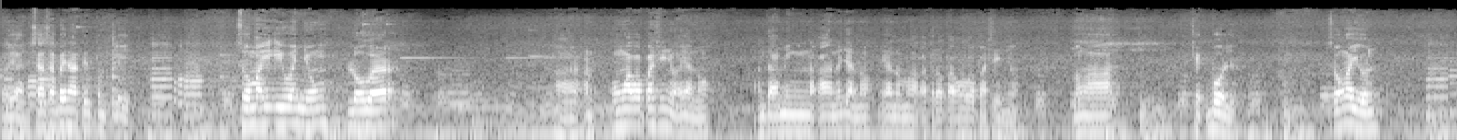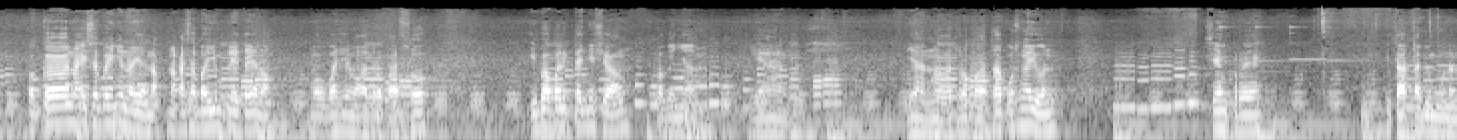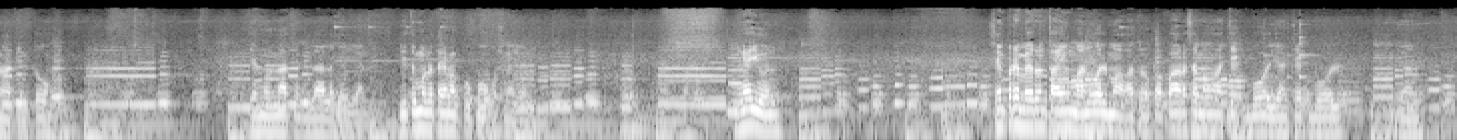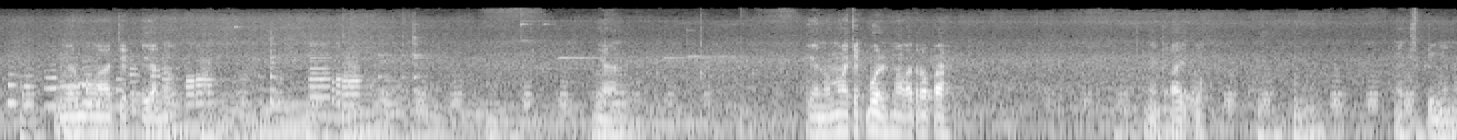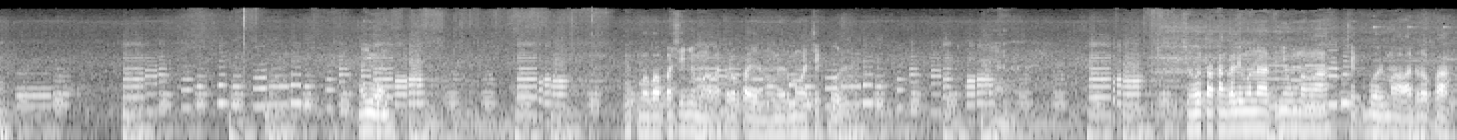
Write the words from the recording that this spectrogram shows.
So yan, sasabay natin tong plate. So maiiwan yung lower an- kung mapapansin nyo, ayan no, ang daming nakaano dyan no, ayan no, mga katropa, kung mapapansin nyo, mga check ball. So ngayon, pagka naisabay nyo na yan, nak- nakasabay yung plate, ayan no, kung mapapansin mga katropa. So, ibabaliktad nyo siyang pag ganyan. Ayan. Yan mga katropa. Tapos ngayon, siyempre, itatabi muna natin to. Yan muna natin ilalagay yan. Dito muna tayo magpo-focus ngayon. Ngayon, siyempre meron tayong manual mga katropa para sa mga check ball. Yan, check ball. Yan. Meron mga check, ayan oh. Yan. Yan oh, mga check ball mga katropa. Yan, tsaka ito. Nag-spring yan oh. Ngayon, kung mapapansin nyo mga katropa yan, mayroong mga check ball. Yan. So tatanggalin muna natin yung mga check ball mga katropa.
